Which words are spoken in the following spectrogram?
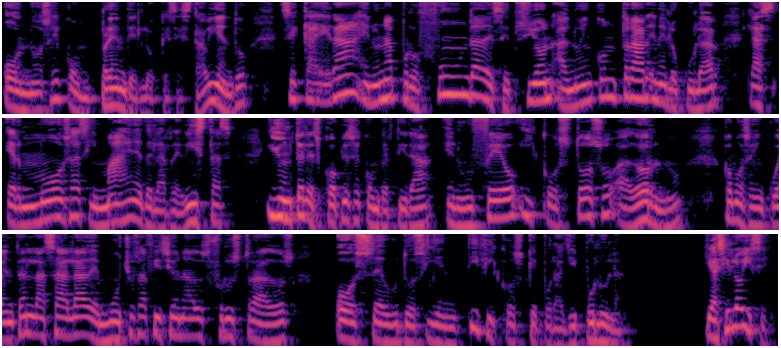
o no se comprende lo que se está viendo, se caerá en una profunda decepción al no encontrar en el ocular las hermosas imágenes de las revistas y un telescopio se convertirá en un feo y costoso adorno como se encuentra en la sala de muchos aficionados frustrados o pseudocientíficos que por allí pululan. Y así lo hice.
